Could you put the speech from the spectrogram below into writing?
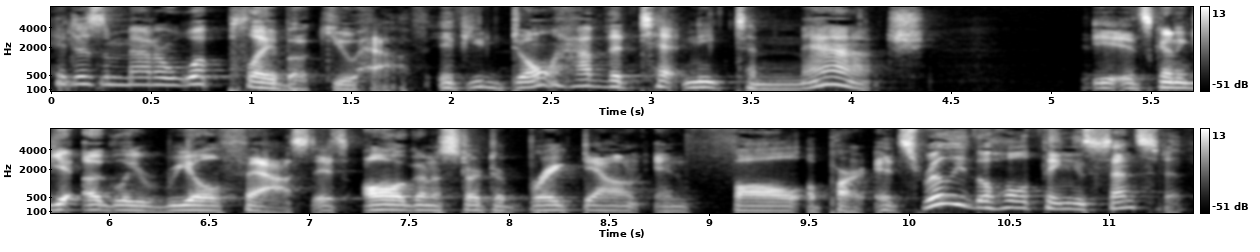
It doesn't matter what playbook you have. If you don't have the technique to match, it's going to get ugly real fast. It's all going to start to break down and fall apart. It's really the whole thing is sensitive.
